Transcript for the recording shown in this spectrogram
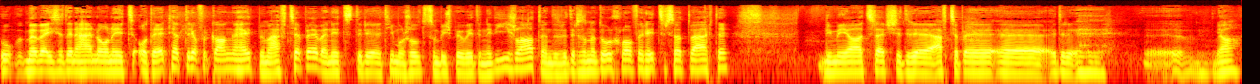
Und man weiss ja dann auch noch nicht, auch dort hat er ja Vergangenheit beim FCB, wenn jetzt der äh, Timo Schulz zum Beispiel wieder nicht einschlägt, wenn das wieder so ein Durchlauferhitzer sollte werden wie wir ja zuletzt in der FCB äh, in der äh, äh, ja,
